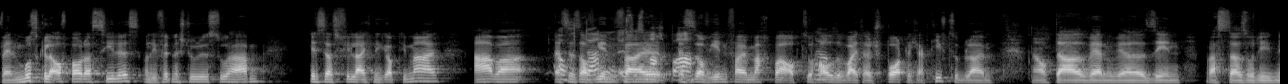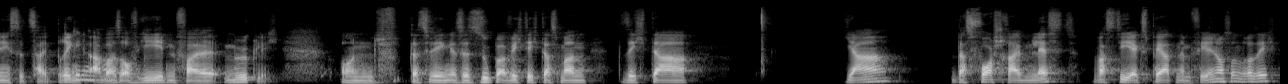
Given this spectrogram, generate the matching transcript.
Wenn Muskelaufbau das Ziel ist und die Fitnessstudios zu haben, ist das vielleicht nicht optimal, aber es ist auf jeden Fall, es, es, ist auf jeden Fall machbar, auch zu Hause ja. weiter sportlich aktiv zu bleiben. Auch da werden wir sehen, was da so die nächste Zeit bringt. Genau. Aber es ist auf jeden Fall möglich. Und deswegen ist es super wichtig, dass man sich da ja das vorschreiben lässt, was die Experten empfehlen aus unserer Sicht,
